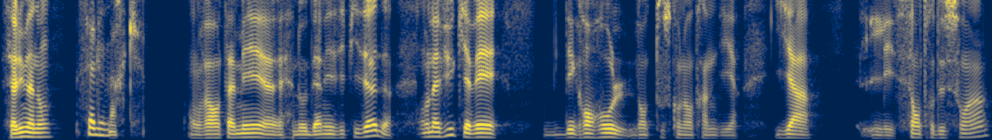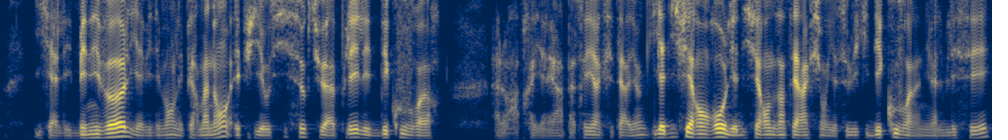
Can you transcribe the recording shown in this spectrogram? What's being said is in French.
Salut Manon. Salut Marc. On va entamer euh, nos derniers épisodes. On a vu qu'il y avait des grands rôles dans tout ce qu'on est en train de dire. Il y a les centres de soins, il y a les bénévoles, il y a évidemment les permanents, et puis il y a aussi ceux que tu as appelés les découvreurs. Alors après, il y a les rapatriés, etc. Il y a différents rôles, il y a différentes interactions. Il y a celui qui découvre un animal blessé,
